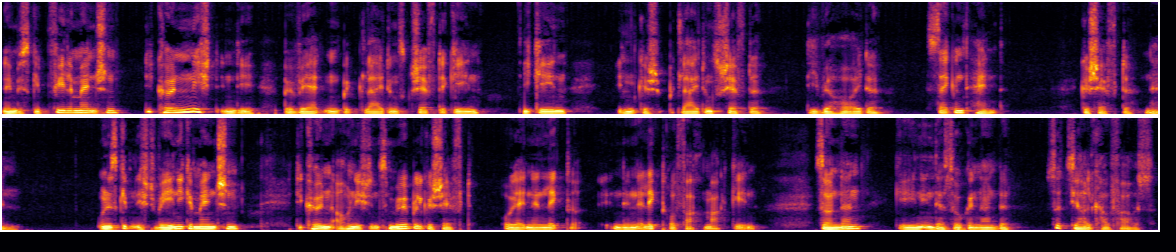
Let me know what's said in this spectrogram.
Nämlich es gibt viele Menschen, die können nicht in die bewährten Bekleidungsgeschäfte gehen, die gehen in Bekleidungsgeschäfte, die wir heute Second-Hand-Geschäfte nennen. Und es gibt nicht wenige Menschen, die können auch nicht ins Möbelgeschäft oder in den, Elektro in den Elektrofachmarkt gehen, sondern gehen in das sogenannte Sozialkaufhaus.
